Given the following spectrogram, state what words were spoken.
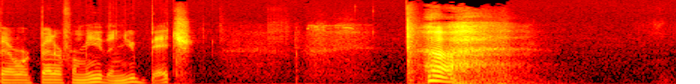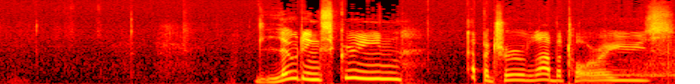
Better work better for me than you, bitch. Loading screen. Aperture Laboratories.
